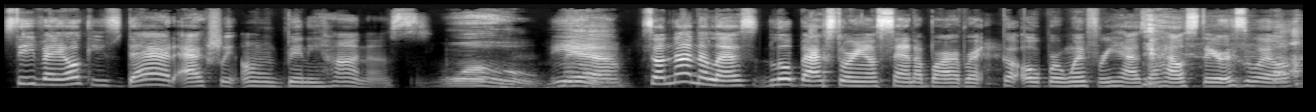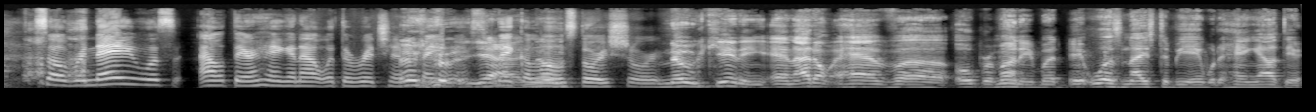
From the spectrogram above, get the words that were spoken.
Steve Aoki's dad actually owned Benihana's. Whoa. Yeah. So, nonetheless, little backstory on Santa Barbara. The Oprah Winfrey has a house there as well. So Renee was out there hanging out with the rich and famous. Yeah, Make a no- long story short. No kidding. And I don't have uh, Oprah money, but it was nice to be able to hang out there.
